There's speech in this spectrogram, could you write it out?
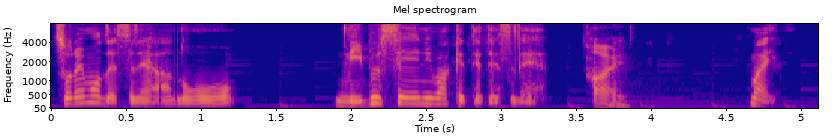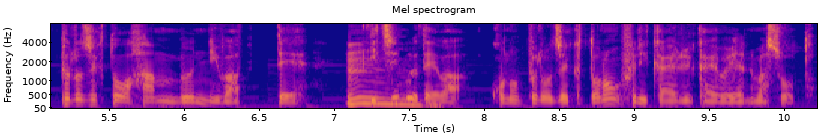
それもですね、あの、二部制に分けてですね、はい。まあ、プロジェクトを半分に割って、うん一部ではこのプロジェクトの振り返り会をやりましょうと。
